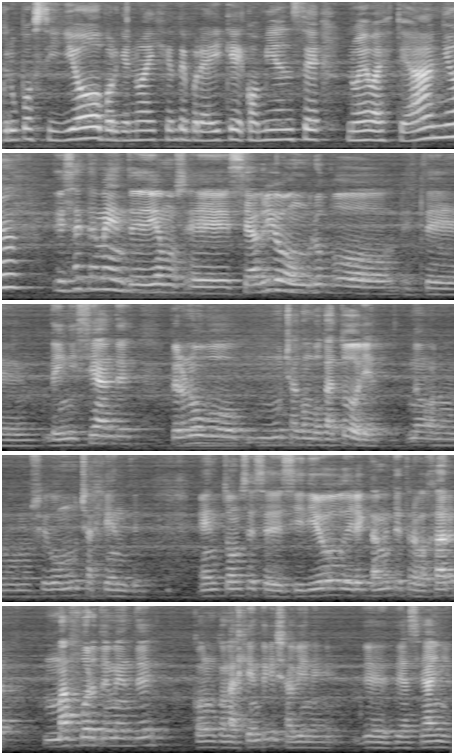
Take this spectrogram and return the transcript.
grupo siguió, porque no hay gente por ahí que comience nueva este año. Exactamente, digamos, eh, se abrió un grupo este, de iniciantes, pero no hubo mucha convocatoria, no, no, no, no llegó mucha gente. Entonces se decidió directamente trabajar más fuertemente con, con la gente que ya viene desde hace años.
